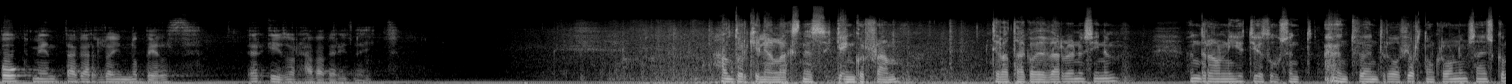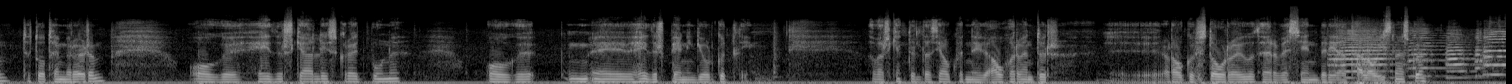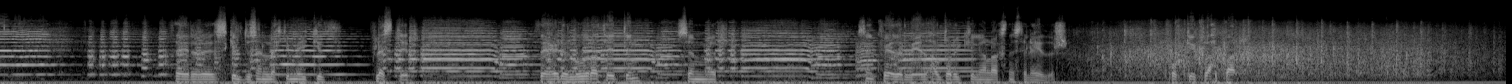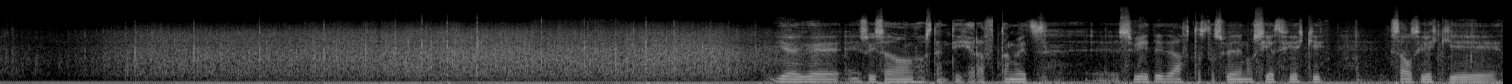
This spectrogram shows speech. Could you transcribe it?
bókmyndaverlaun Nobels er yður hafa verið veit. Haldur Kiljan Lagsnes gengur fram til að taka við verðlaunum sínum 190.214 krónum sænskum, 22 eurum og eh, heiður skjali skrautbúnu og eh, heiðurspeningi úr gulli. Það var skemmtilegt að sjá hvernig áhörvendur eh, rák upp stóra augu þegar Vessin byrjaði að tala á íslensku. Þeir skildu sennilega ekki mikið flestir. Þeir heyrðu lúðratittin sem er sem hveður við Halldóri Kiljan Lagsnes til heiðurs. Fólki klappar. Ég, eh, eins og ég sagði á hann, þá stendi ég hér aftan við eh, sviðið, aftast á sviðinu og séð því ekki, sá því ekki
